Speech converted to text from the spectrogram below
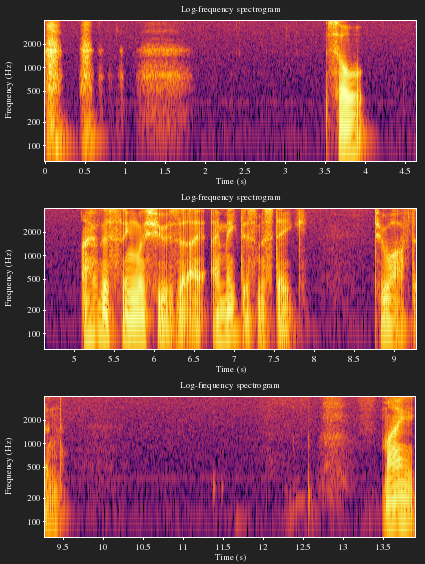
so I have this thing with shoes that I, I make this mistake too often. My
